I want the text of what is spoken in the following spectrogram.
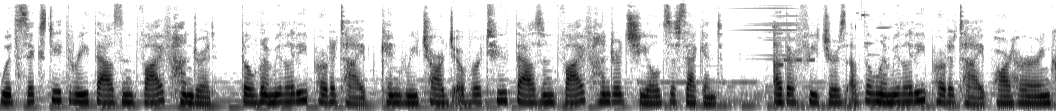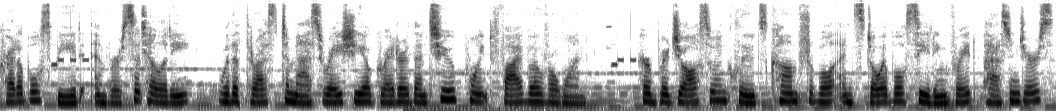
with 63,500, the Limulity prototype can recharge over 2,500 shields a second. Other features of the Limulity prototype are her incredible speed and versatility, with a thrust to mass ratio greater than 2.5 over 1. Her bridge also includes comfortable and stowable seating for 8 passengers,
